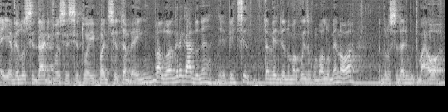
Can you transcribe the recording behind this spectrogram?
É, e a velocidade que você citou aí pode ser também valor agregado, né? De repente você está vendendo uma coisa com valor menor, a velocidade é muito maior.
